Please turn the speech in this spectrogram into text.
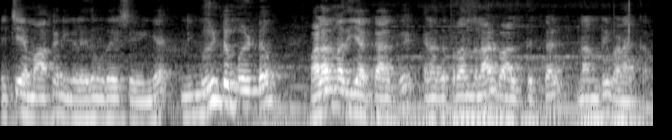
நிச்சயமாக நீங்கள் எதுவும் உதவி செய்வீங்க. நீ மீண்டும் மீண்டும் வளர்மதி அக்காவுக்கு எனது பிறந்தநாள் வாழ்த்துக்கள். நன்றி வணக்கம்.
